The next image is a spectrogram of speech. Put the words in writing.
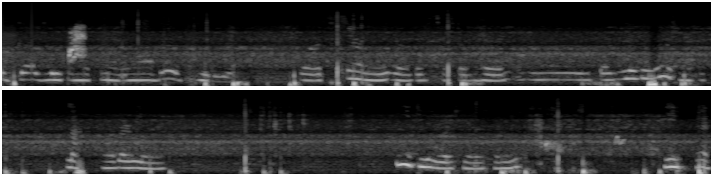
Hello guys welcome back to my another video তো আজকে আমি বানাতে একটা ঘর পাজলে কি বলে শুনছি না আমার বাড়ি না তুই কীভাবে আসলি আমার সামনে হুম, হ্যাঁ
